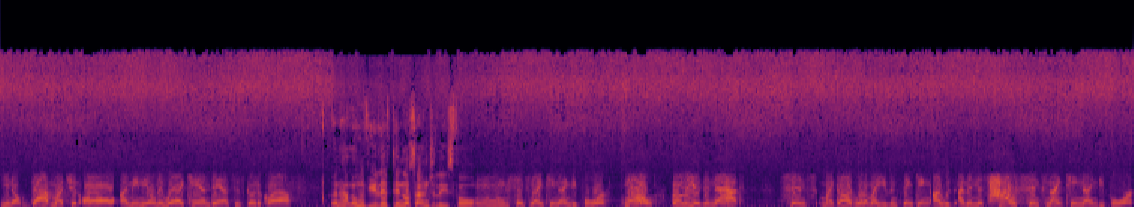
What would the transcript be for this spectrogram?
you know, that much at all, I mean, the only way I can dance is go to class. And how long have you lived in Los Angeles for? Mm, since 1994. No, earlier than that. Since my God, what am I even thinking? I was I'm in this house since 1994.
